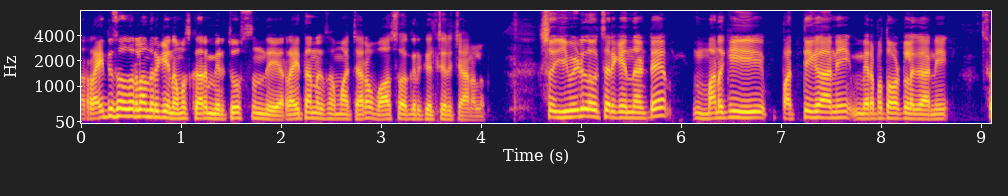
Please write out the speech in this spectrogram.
రైతు సోదరులందరికీ నమస్కారం. మీరు చూస్తుంది రైతన్నకు సమాచారం వాసు అగ్రికల్చర్ ఛానల్. సో ఈ వీడియోలో వచ్చరికి ఏంటంటే మనకి పత్తి కానీ మిరప తోటలు కానీ సో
